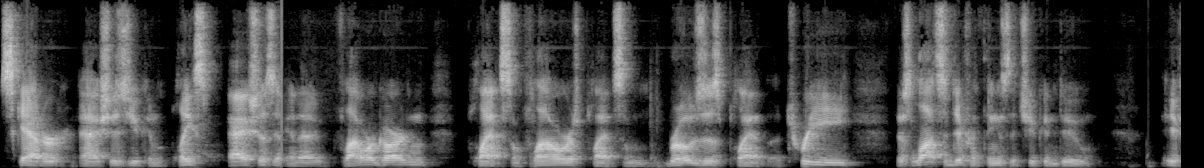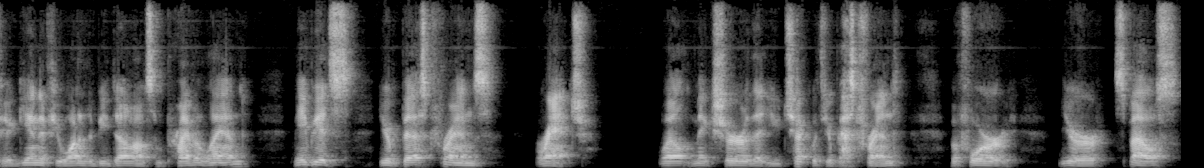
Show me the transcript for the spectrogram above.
scatter ashes. You can place ashes in a flower garden plant some flowers, plant some roses, plant a tree. There's lots of different things that you can do. If again, if you wanted to be done on some private land, maybe it's your best friend's ranch. Well, make sure that you check with your best friend before your spouse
